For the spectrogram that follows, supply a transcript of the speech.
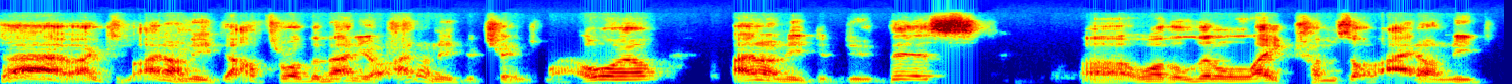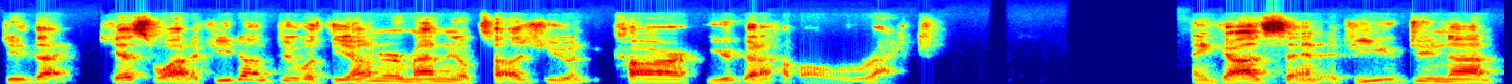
Ah, I, I don't need, I'll throw the manual. I don't need to change my oil. I don't need to do this. Uh, well, the little light comes on. I don't need to do that. Guess what? If you don't do what the owner manual tells you in the car, you're going to have a wreck. And God said, if you do not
